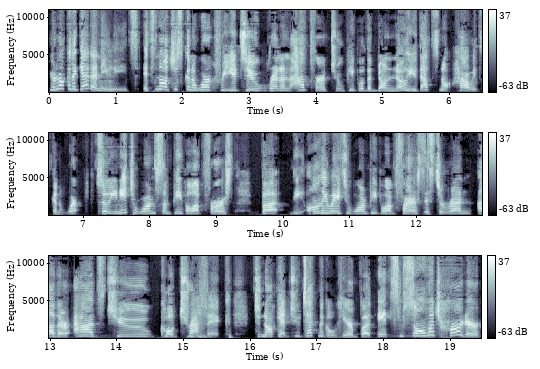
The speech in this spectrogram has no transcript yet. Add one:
you're not going to get any leads. It's not just going to work for you to run an advert to people that don't know you. That's not how it's going to work. So you need to warm some people up first. But the only way to warm people up first is to run other ads to cold mm-hmm. traffic. Mm-hmm. To not get too technical here, but it's so much harder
